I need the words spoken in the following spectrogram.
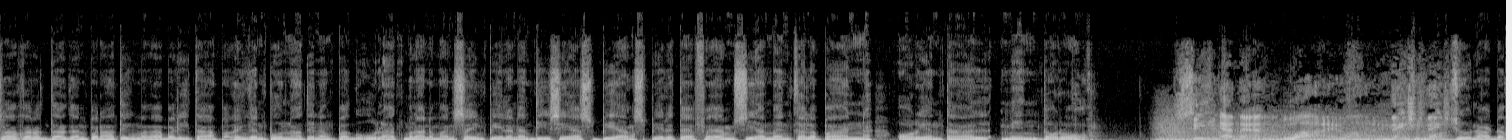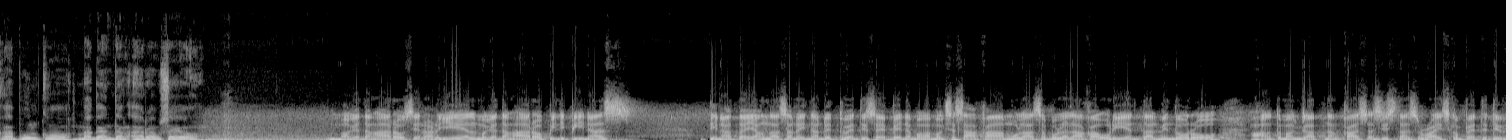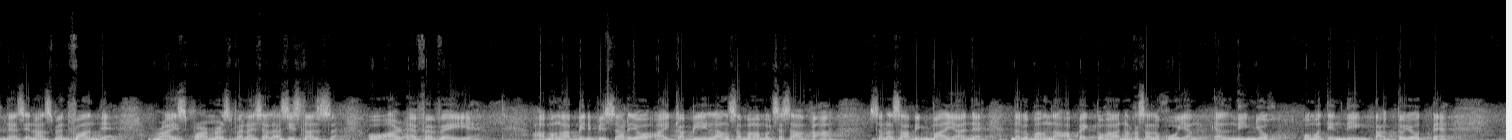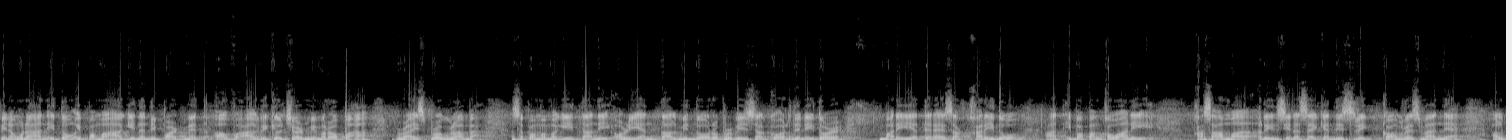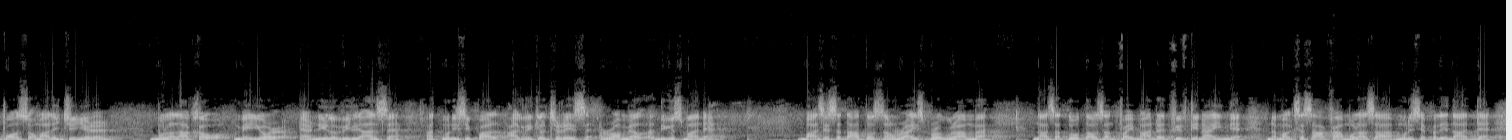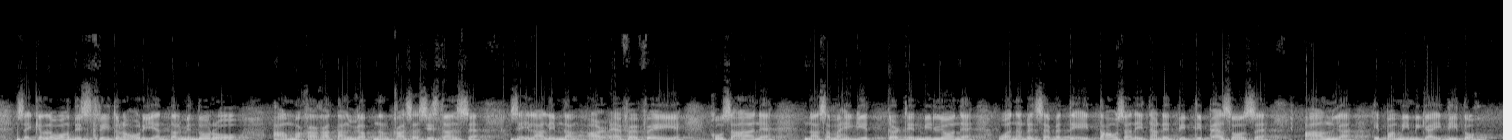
Sa karagdagan pa nating mga balita, pakinggan po natin ang pag-uulat mula naman sa impila ng DCSB ang Spirit FM, CMN Calapan, Oriental, Mindoro. CNN Live Nationwide. Junard Acapulco, magandang araw sa iyo. Magandang araw Sir Ariel, magandang araw Pilipinas. Tinatayang nasa 927 na mga magsasaka mula sa Bulalakaw, Oriental, Mindoro ang tumanggap ng Cash Assistance Rice Competitiveness Enhancement Fund, Rice Farmers Financial Assistance o RFFA. Ang mga benepisyaryo ay kabilang sa mga magsasaka sa nasabing bayan na lubhang naapektuhan ng kasalukuyang El Nino o matinding tagtuyot. Pinangunahan itong ipamahagi ng Department of Agriculture Mimaropa Rice Program sa pamamagitan ni Oriental Mindoro Provincial Coordinator Maria Teresa Carido at iba pang kawani. Kasama rin sina 2nd District Congressman Alfonso Omali Jr., Bulalakaw Mayor Ernilo Villans at Municipal Agriculturist Romel de Guzman. Base sa datos ng RICE program, nasa 2,559 na magsasaka mula sa munisipalidad sa ikalawang distrito ng Oriental Mindoro ang makakatanggap ng cash assistance sa ilalim ng RFFA kung saan nasa mahigit 13,178,850 pesos ang ipamimigay dito.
